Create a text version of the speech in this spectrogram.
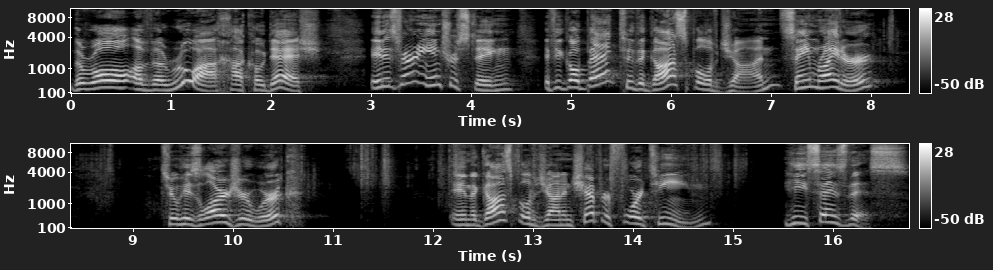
the role of the Ruach HaKodesh, it is very interesting. If you go back to the Gospel of John, same writer, to his larger work. In the Gospel of John, in chapter 14, he says this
